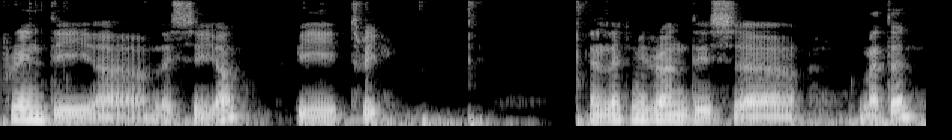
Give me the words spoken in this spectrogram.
print the uh, let's see uh, p3 and let me run this uh, method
